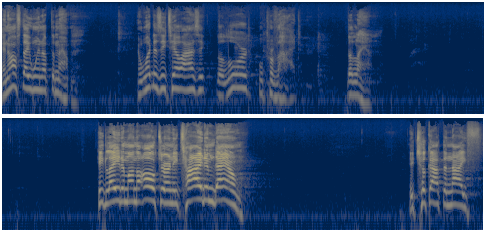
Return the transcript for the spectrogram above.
and off they went up the mountain. And what does he tell Isaac? The Lord will provide the lamb. He laid him on the altar and he tied him down. He took out the knife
